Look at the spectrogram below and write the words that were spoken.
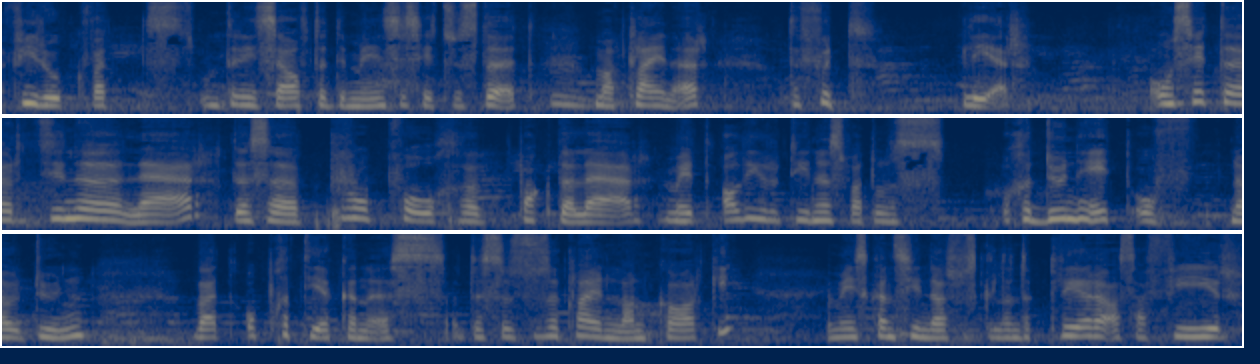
vierhoek wat omtrent dieselfde dimensies het soos dit, mm. maar kleiner, te voet leer. Ons het 'n routine leer, dis 'n propvol gepakte leer met al die routines wat ons gedoen het of nou doen wat opgeteken is. Dit is soos 'n klein landkaartjie. Mense kan sien daar's verskillende kleure as daar vier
